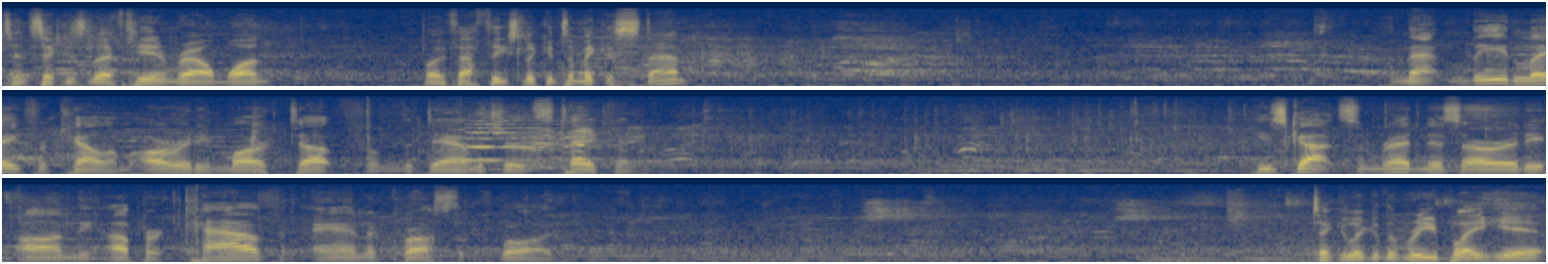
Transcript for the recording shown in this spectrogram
Ten seconds left here in round one. Both athletes looking to make a stand. And that lead leg for Callum already marked up from the damage that it's taken. He's got some redness already on the upper calf and across the quad. Take a look at the replay here.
